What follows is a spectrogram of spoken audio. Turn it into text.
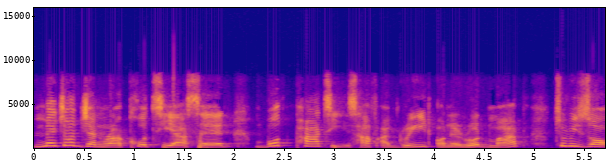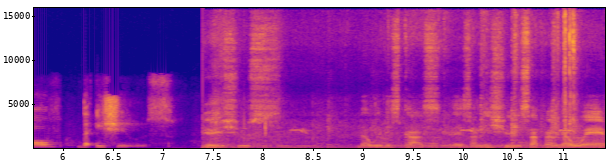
Major General Kotia said both parties have agreed on a roadmap to resolve the issues. The issues that we discussed. There's an issue in Sapeliga where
